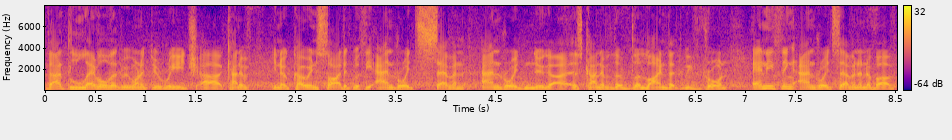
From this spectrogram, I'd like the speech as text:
That level that we wanted to reach uh, kind of you know, coincided with the Android 7, Android Nougat is kind of the, the line that we've drawn. Anything Android 7 and above,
